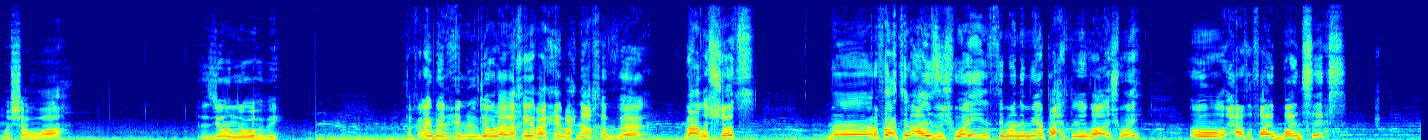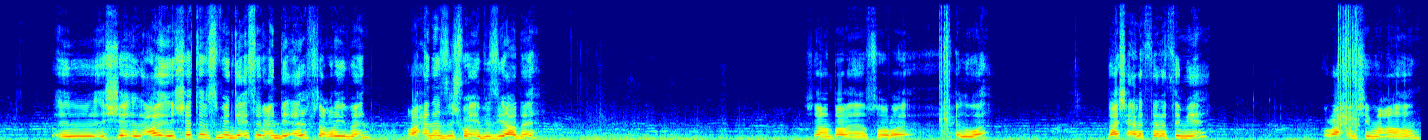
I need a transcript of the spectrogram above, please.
ما شاء الله. زيون الوهبي تقريبا الحين الجولة الأخيرة الحين راح ناخذ بعض ال shots. رفعت الايزو شوي 800 طاحت الإضاءة شوي وحاطة 5.6 ال shutter speed قاعد يصير عندي 1000 تقريبا. راح أنزل شوي بزيادة. عشان طالع بصوره حلوة. داش على 300 وراح أمشي معاهم.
